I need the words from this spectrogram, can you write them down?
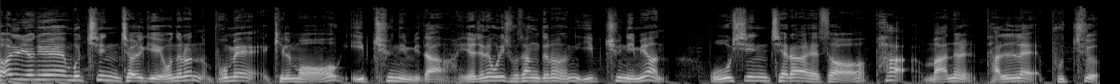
설 연휴에 묻힌 절기 오늘은 봄의 길목 입춘입니다 예전에 우리 조상들은 입춘이면 오신채라 해서 파, 마늘, 달래, 부추,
